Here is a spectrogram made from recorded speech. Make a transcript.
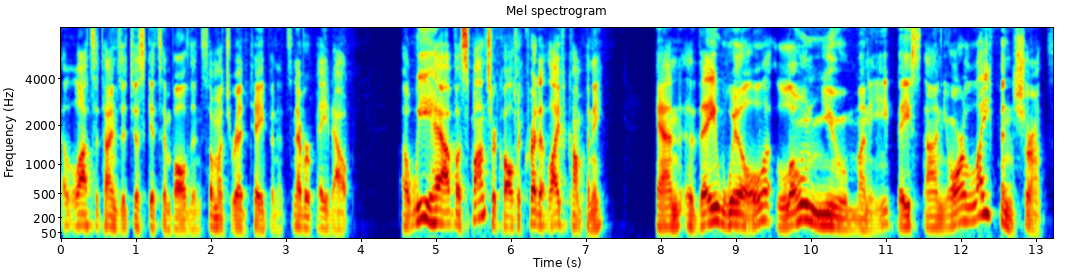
lots of times it just gets involved in so much red tape and it's never paid out. Uh, we have a sponsor called the Credit Life Company, and they will loan you money based on your life insurance.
